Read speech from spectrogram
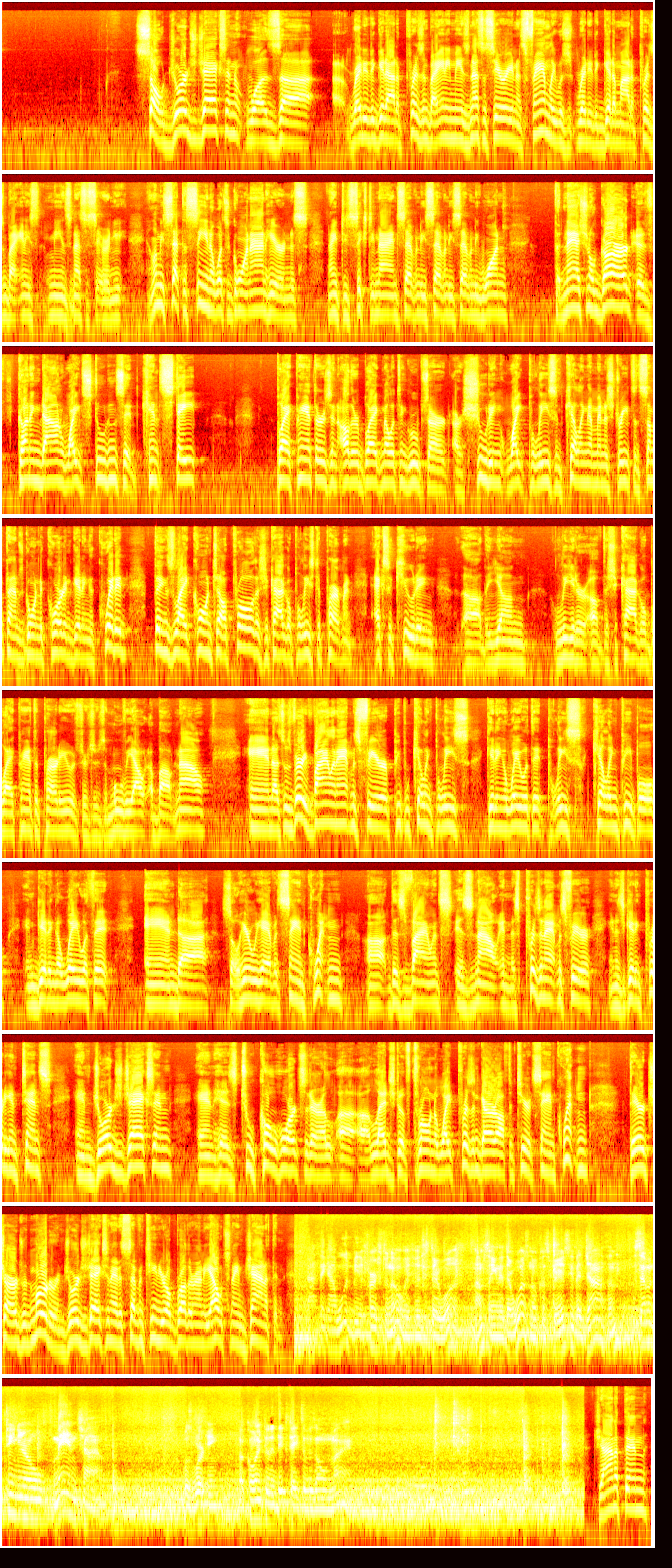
So George Jackson was uh, uh, ready to get out of prison by any means necessary, and his family was ready to get him out of prison by any means necessary. And, you, and let me set the scene of what's going on here in this 1969, 70, 70, 71. The National Guard is gunning down white students at Kent State. Black Panthers and other black militant groups are, are shooting white police and killing them in the streets and sometimes going to court and getting acquitted things like COINTELPRO, the Chicago Police Department, executing uh, the young leader of the Chicago Black Panther Party, which there's a movie out about now. And uh, so it was a very violent atmosphere, people killing police, getting away with it, police killing people and getting away with it. And uh, so here we have at San Quentin. Uh, this violence is now in this prison atmosphere and it's getting pretty intense. And George Jackson and his two cohorts that are uh, alleged to have thrown the white prison guard off the tier at San Quentin, they're charged with murder. And George Jackson had a 17 year old brother on the outs named Jonathan. I think I would be the first to know if it's, there was. I'm saying that there was no conspiracy, that Jonathan, a 17 year old man child, was working according to the dictates of his own mind. Jonathan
